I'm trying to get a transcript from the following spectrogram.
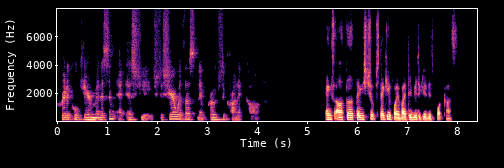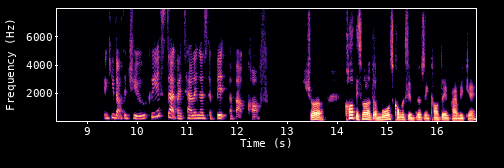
Critical Care Medicine at SGH, to share with us an approach to chronic cough. Thanks, Arthur. Thanks, Choops. Thank you for inviting me to give this podcast. Thank you, Dr. Chu. Could you start by telling us a bit about cough? Sure. Cough is one of the most common symptoms encountered in primary care,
